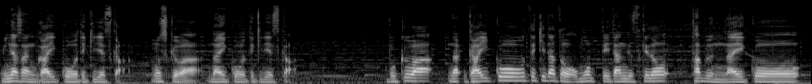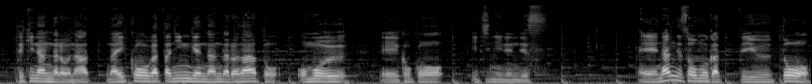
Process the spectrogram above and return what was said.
皆さん外向的ですか？もしくは内向的ですか？僕は外交的だと思っていたんですけど多分内向的なんだろうな内向型人間なんだろうなと思う、えー、ここ12年です、えー、なんでそう思うかっていうと、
